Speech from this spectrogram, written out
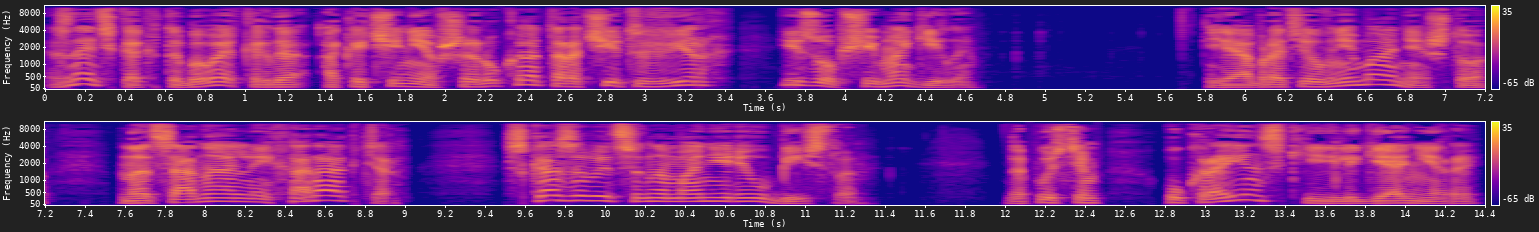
Знаете, как это бывает, когда окоченевшая рука торчит вверх из общей могилы? Я обратил внимание, что национальный характер сказывается на манере убийства. Допустим, украинские легионеры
